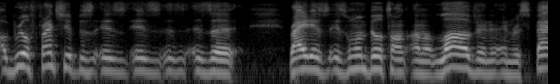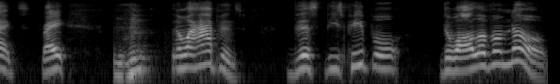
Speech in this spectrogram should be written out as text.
a real friendship is, is is is is, a right? Is is one built on on a love and, and respect right? Mm-hmm. then what happens? This these people do all of them no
